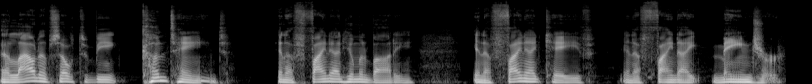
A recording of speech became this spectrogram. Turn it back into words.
allowed himself to be contained in a finite human body, in a finite cave, in a finite manger,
